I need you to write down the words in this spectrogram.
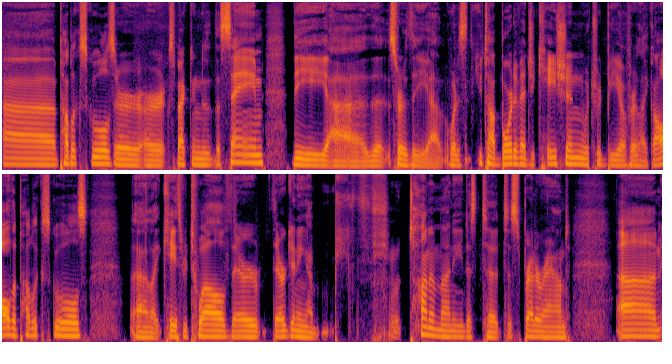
uh, public schools are, are expecting the same. The uh, the sort of the uh, what is it? Utah Board of Education, which would be over like all the public schools, uh, like K through twelve. They're they're getting a ton of money just to to spread around, um,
